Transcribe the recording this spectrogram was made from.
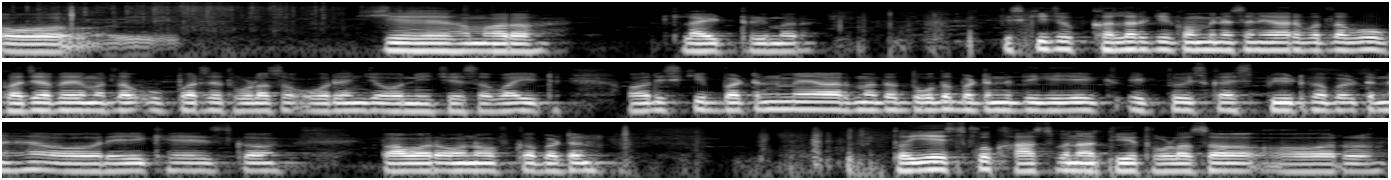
और ये है हमारा लाइट ट्रिमर इसकी जो कलर की कॉम्बिनेशन यार मतलब वो गजब है मतलब ऊपर से थोड़ा सा ऑरेंज और नीचे से वाइट और इसकी बटन में यार मतलब दो दो बटन दी गई है। एक, एक तो इसका स्पीड का बटन है और एक है इसका पावर ऑन ऑफ़ का बटन तो ये इसको ख़ास बनाती है थोड़ा सा और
